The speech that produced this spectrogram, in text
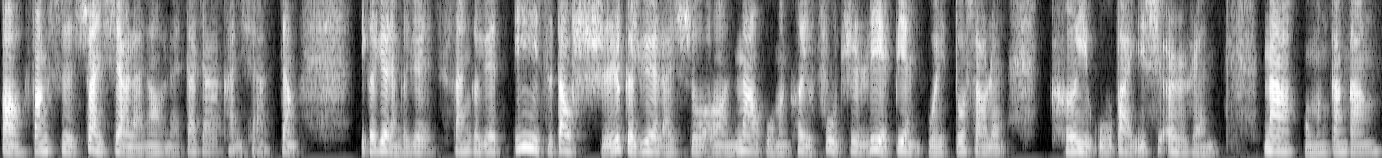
啊方式算下来啊，来大家看一下这样。一个月、两个月、三个月，一直到十个月来说啊，那我们可以复制裂变为多少人？可以五百一十二人。那我们刚刚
